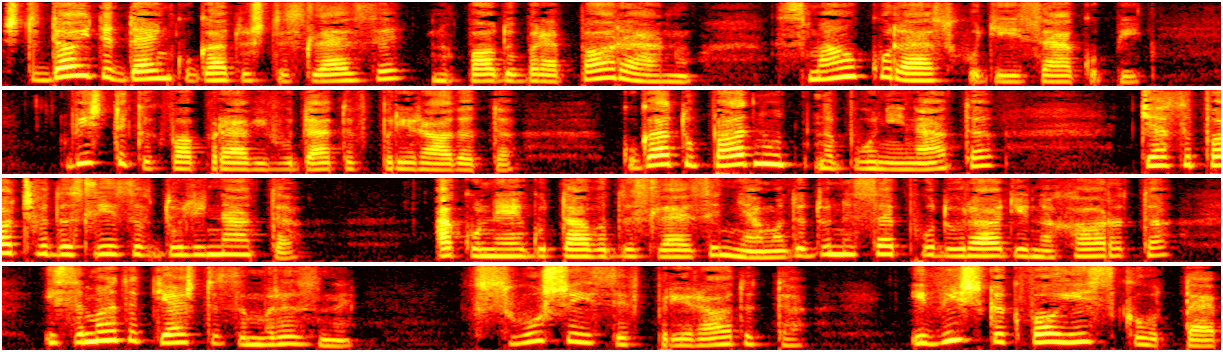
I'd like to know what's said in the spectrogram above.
Ще дойде ден, когато ще слезе, но по-добре по-рано, с малко разходи и загуби. Вижте какво прави водата в природата. Когато падне на планината, тя започва да слиза в долината. Ако не е готова да слезе, няма да донесе плодородие на хората и самата тя ще замръзне. Вслушай се в природата и виж какво иска от теб.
